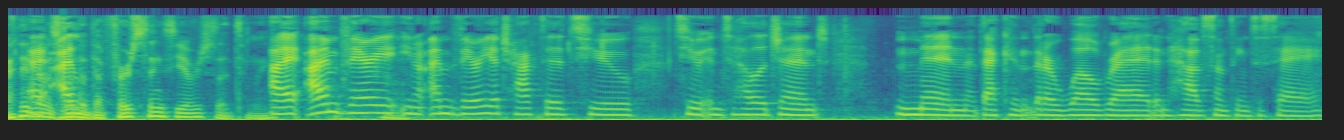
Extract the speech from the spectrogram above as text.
I think that I- was one I- of the first things you ever said to me. I, I'm very, you know, I'm very attracted to to intelligent men that can that are well read and have something to say.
